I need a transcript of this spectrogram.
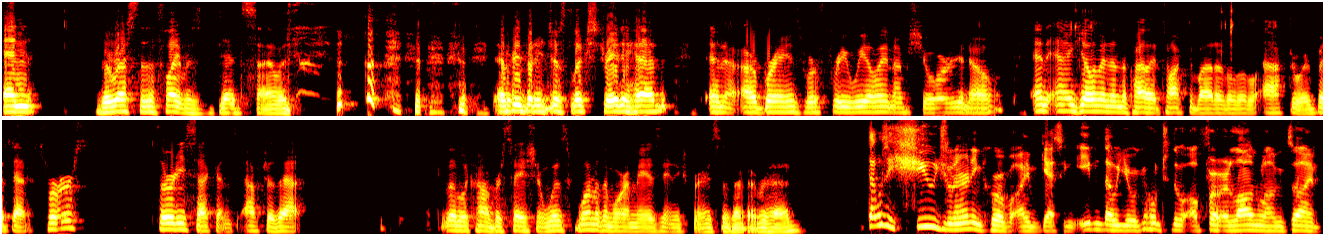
and the rest of the flight was dead silent. Everybody just looked straight ahead, and our brains were freewheeling. I'm sure, you know. And and Guillermin and the pilot talked about it a little afterward, but that first 30 seconds after that little conversation was one of the more amazing experiences I've ever had. That was a huge learning curve, I'm guessing, even though you were going to the for a long, long time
